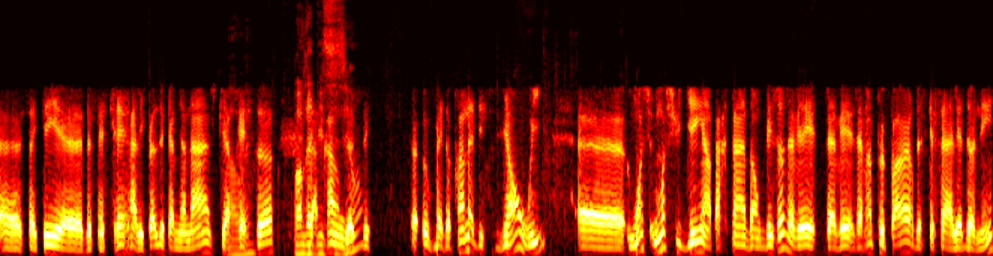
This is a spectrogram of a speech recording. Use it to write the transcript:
Euh, ça a été euh, de s'inscrire à l'école de camionnage. Puis Ah après ouais? ça, Prendre la décision? euh, ben, de prendre la décision, oui. Euh, moi, moi, je suis gay en partant. Donc, déjà, j'avais, j'avais, j'avais un peu peur de ce que ça allait donner.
